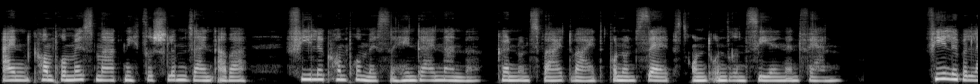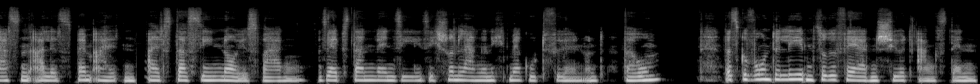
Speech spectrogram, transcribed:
Ein Kompromiss mag nicht so schlimm sein, aber viele Kompromisse hintereinander können uns weit, weit von uns selbst und unseren Zielen entfernen. Viele belassen alles beim Alten, als dass sie Neues wagen, selbst dann, wenn sie sich schon lange nicht mehr gut fühlen. Und warum? Das gewohnte Leben zu gefährden schürt Angst, denn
